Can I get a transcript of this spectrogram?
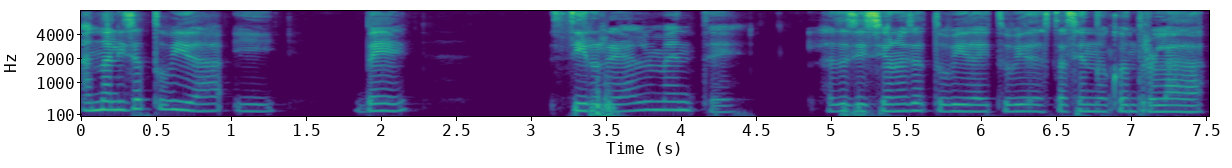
Analiza tu vida y ve si realmente las decisiones de tu vida y tu vida está siendo controlada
